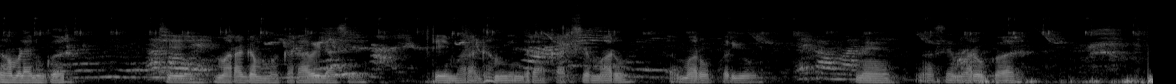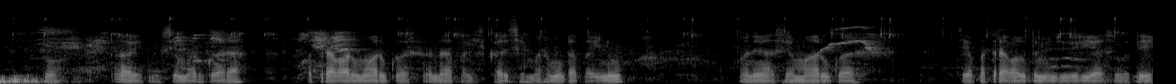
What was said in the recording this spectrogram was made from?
ગામડાનું ઘર. જે મારા ગામમાં ઘર આવેલા છે. તે મારા ગામની અંદર આ ઘર છે મારું. મારો ફર્યો ને આ છે મારું ઘર. તો. આ રીતનું છે મારું ઘર આ. પતરાવાળું મારું ઘર અને આ ભાઈ ઘર છે મારા મોટા ભાઈનું. અને આ છે મારું ઘર. જે પતરાવાળું તમે જોઈ રહ્યા છો તે.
